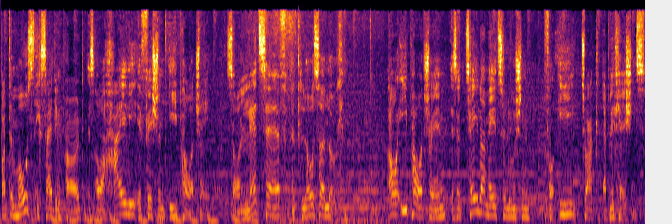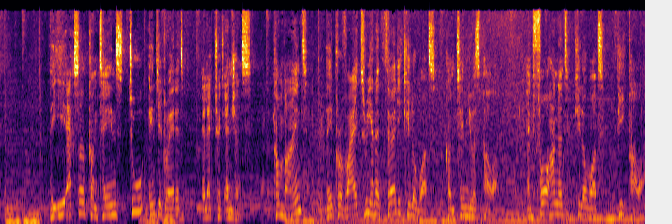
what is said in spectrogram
But the most exciting part is our highly efficient e-powertrain. So let's have a closer look. Our e-powertrain is a tailor-made solution for e-truck applications. The e-axle contains two integrated electric engines. Combined, they provide 330 kilowatts continuous power and 400 kilowatts peak power.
